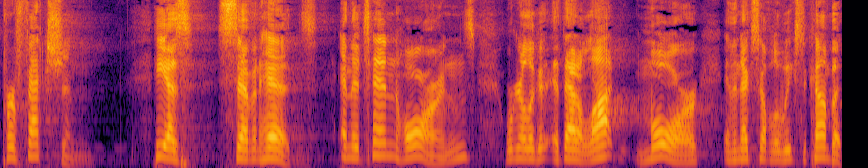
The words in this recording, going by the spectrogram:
perfection. He has seven heads. And the ten horns, we're going to look at that a lot more in the next couple of weeks to come, but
